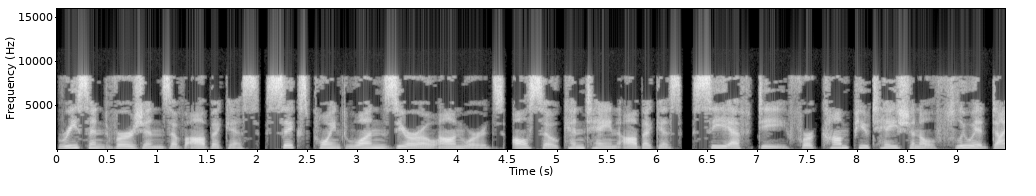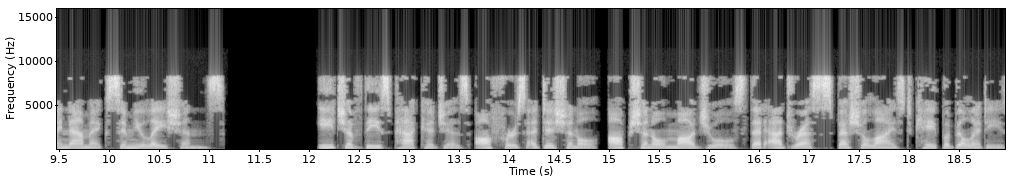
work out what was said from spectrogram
recent versions of Abaqus 6.10 onwards also contain Abaqus CFD for computational fluid dynamic simulations. Each of these packages offers additional, optional modules that address specialized capabilities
